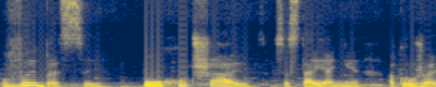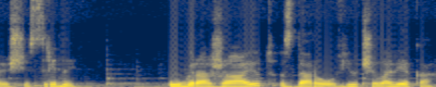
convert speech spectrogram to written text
выбросы ухудшают состояние окружающей среды, угрожают здоровью человека.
